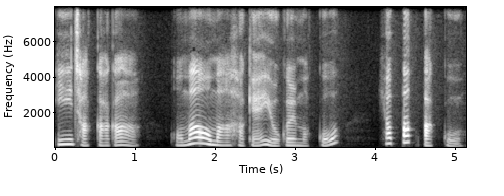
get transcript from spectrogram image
이 작가가 어마어마하게 욕을 먹고 협박받고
